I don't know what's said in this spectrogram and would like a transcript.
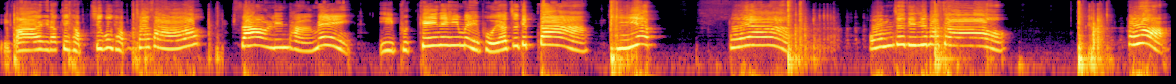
이걸 이렇게 겹치고 겹쳐서 쌓아 올린 다음에 이 부케인의 힘을 보여주겠다. 이엇! 뭐야? 언제 뒤집어져? 우와!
